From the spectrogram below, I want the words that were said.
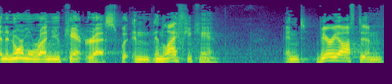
in a normal run, you can't rest, but in, in life, you can. And very often,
